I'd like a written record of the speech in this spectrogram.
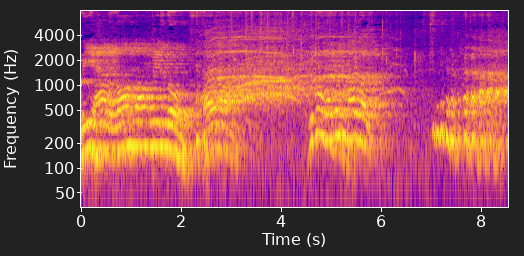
we have a long, long way to go. Viku, welcome to my world.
